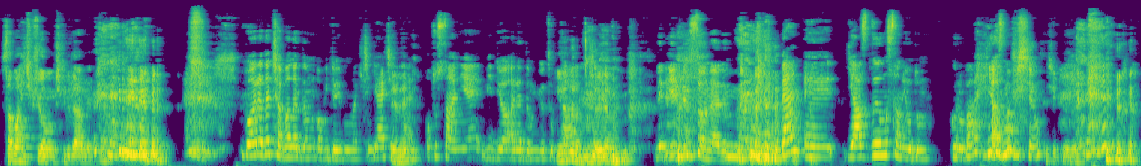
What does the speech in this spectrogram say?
Sabah hiçbir şey olmamış gibi devam etti. Bu arada çabaladım o videoyu bulmak için. Gerçekten Evet. 30 saniye video aradım YouTube'da. İnanırım söyleme. Ve bir gün sonra aradım. Ben e, yazdığımı sanıyordum gruba. Yazmamışım. Teşekkür ederim.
